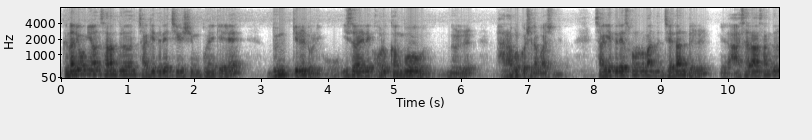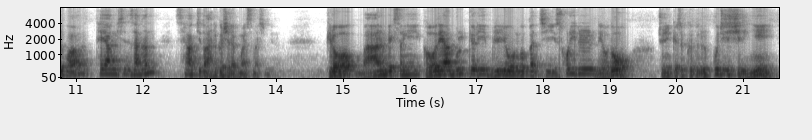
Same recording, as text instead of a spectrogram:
그날이 오면 사람들은 자기들의 지으신 분에게 눈길을 돌리고 이스라엘의 거룩한 분을 바라볼 것이라고 하십니다. 자기들의 손으로 만든 재단들, 아세라 상들과 태양 신상은 생각지도 않을 것이라고 말씀하십니다. 비록 많은 백성이 거대한 물결이 밀려오는 것 같이 소리를 내어도 주님께서 그들을 꾸짖으시리니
